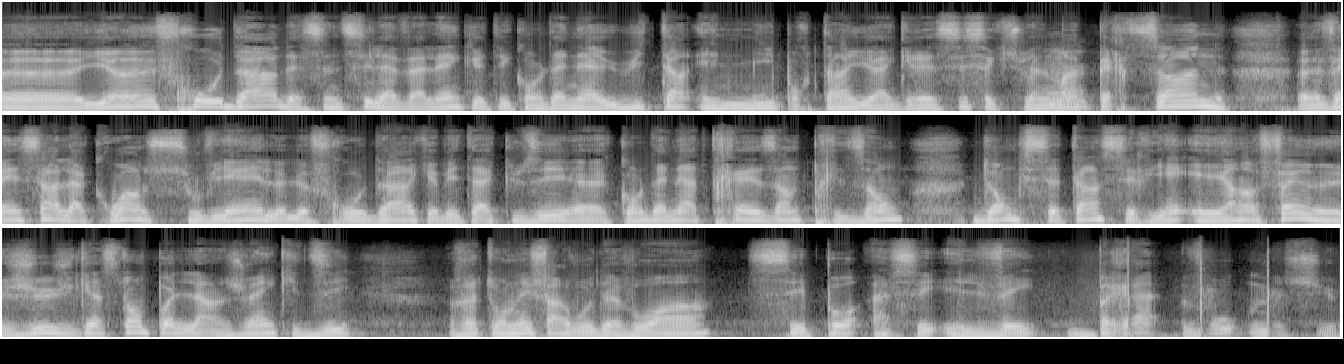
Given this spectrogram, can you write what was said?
Euh, il y a un fraudeur de SNC-Lavalin qui a été condamné à huit ans et demi. Pourtant, il a agressé sexuellement personne. Euh, Vincent Lacroix, on se souvient, le, le fraudeur qui avait été accusé, euh, condamné à 13 ans de prison. Donc, sept ans, c'est rien. Et enfin, un juge, Gaston Paul Langevin, qui dit, retournez faire vos devoirs, c'est pas assez élevé. Bravo, monsieur.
